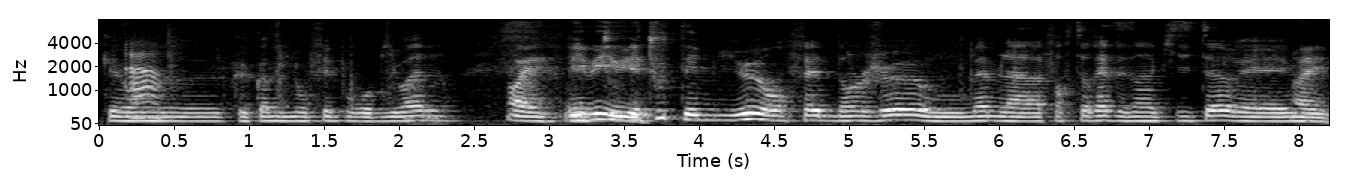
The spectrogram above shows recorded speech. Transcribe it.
que, Ah. euh, que comme ils l'ont fait pour Obi-Wan. ouais, Et, oui, oui, tout, oui. et tout est mieux en fait dans le jeu, où même la forteresse des inquisiteurs est Ouais.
